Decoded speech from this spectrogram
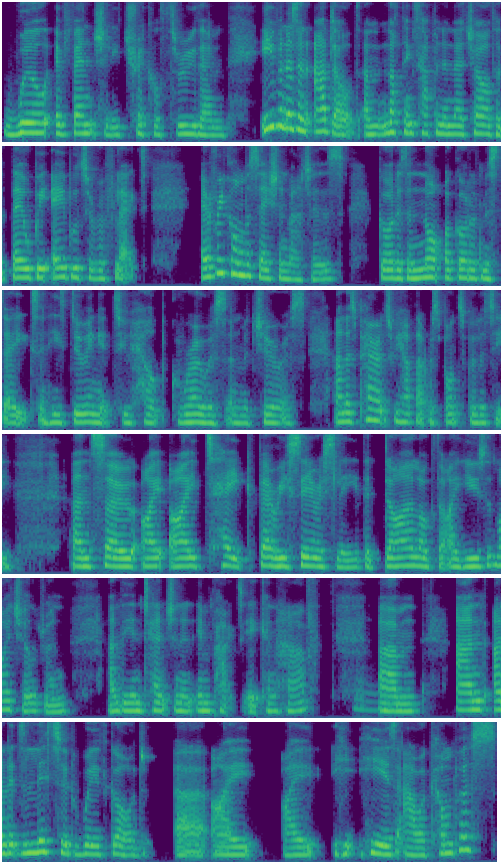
will eventually trickle through them. Even as an adult and nothing's happened in their childhood, they will be able to reflect. Every conversation matters. God is a, not a God of mistakes, and He's doing it to help grow us and mature us. And as parents, we have that responsibility. And so I, I take very seriously the dialogue that I use with my children and the intention and impact it can have. Mm. Um, and and it's littered with God. Uh, I I he he is our compass.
